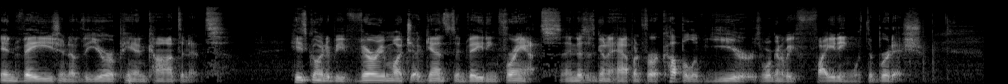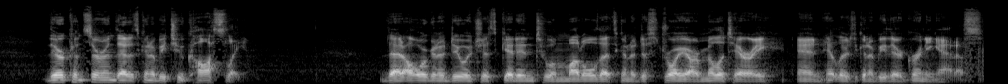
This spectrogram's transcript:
invasion of the European continent. He's going to be very much against invading France, and this is going to happen for a couple of years. We're going to be fighting with the British. They're concerned that it's going to be too costly, that all we're going to do is just get into a muddle that's going to destroy our military, and Hitler's going to be there grinning at us.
